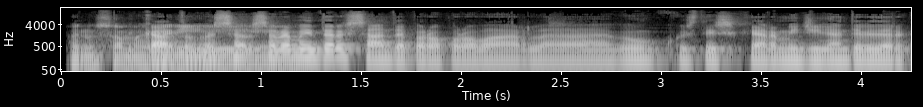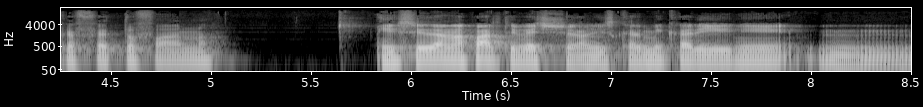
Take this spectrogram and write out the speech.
Poi non so, Peccato, magari... sa- sarebbe interessante però provarla con questi schermi giganti a vedere che effetto fanno. E se da una parte invece c'erano gli schermi carini, mh,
